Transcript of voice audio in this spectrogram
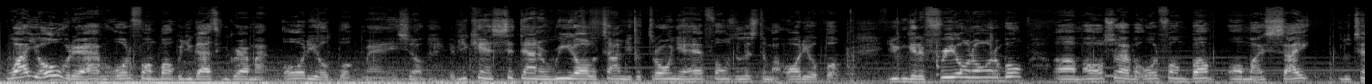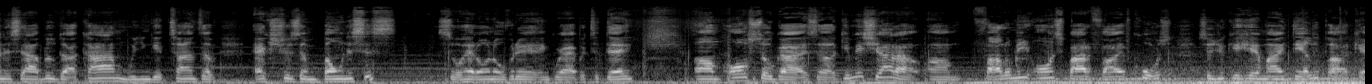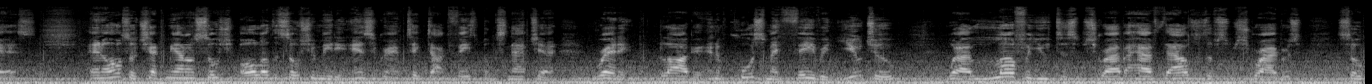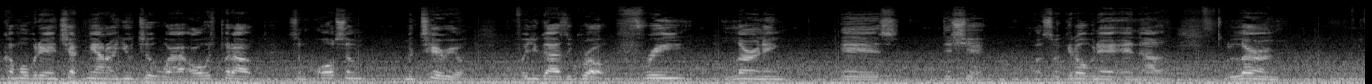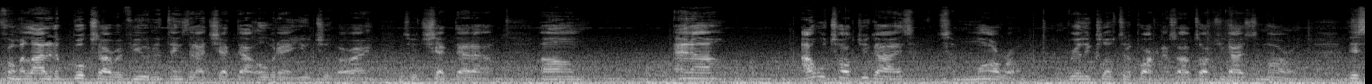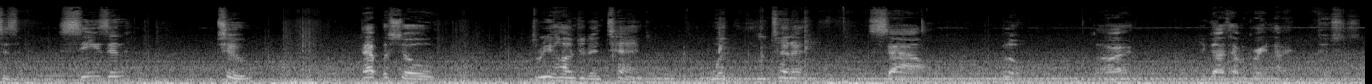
while you're over there, I have an order form bump where you guys can grab my audio book, man. And, you know, if you can't sit down and read all the time, you can throw in your headphones and listen to my audio book. You can get it free on Audible. Um, I also have an order form bump on my site, lieutenantsalblue.com, where you can get tons of extras and bonuses. So head on over there and grab it today. Um, also, guys, uh, give me a shout out. Um, follow me on Spotify, of course, so you can hear my daily podcast. And also check me out on social, all other social media: Instagram, TikTok, Facebook, Snapchat, Reddit, Blogger, and of course my favorite, YouTube. What I love for you to subscribe. I have thousands of subscribers, so come over there and check me out on YouTube, where I always put out some awesome material for you guys to grow. Free learning is the shit. So get over there and uh, learn from a lot of the books I reviewed and things that I checked out over there on YouTube. All right, so check that out. Um, and uh, I will talk to you guys tomorrow. Really close to the park now, so I'll talk to you guys tomorrow. This is season two, episode 310 with Lieutenant Sal Blue. All right, you guys have a great night. Deuces.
